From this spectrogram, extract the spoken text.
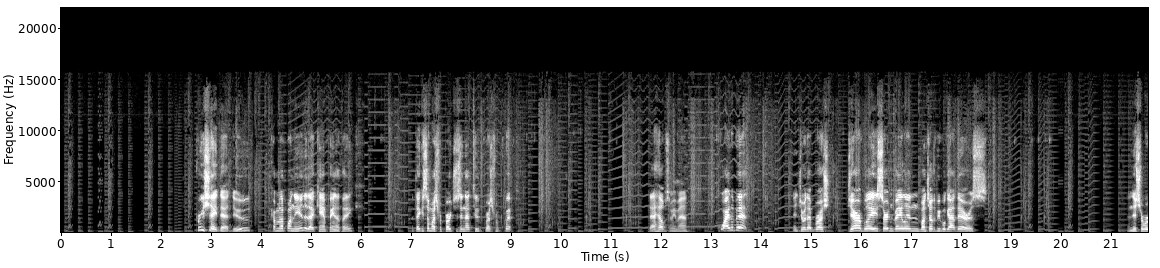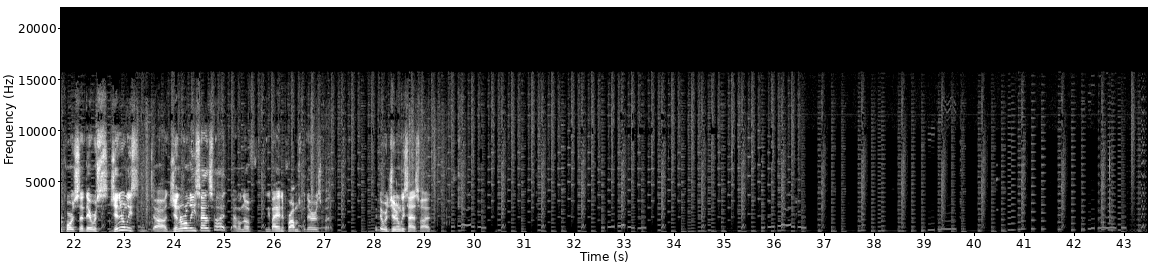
Appreciate that, dude. Coming up on the end of that campaign, I think. And thank you so much for purchasing that toothbrush from Quip. That helps me, man. Quite a bit. Enjoy that brush. Jared Blaze, Certain Valen, bunch of other people got theirs. Initial reports that they were generally uh, generally satisfied. I don't know if anybody had any problems with theirs, but I think they were generally satisfied.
